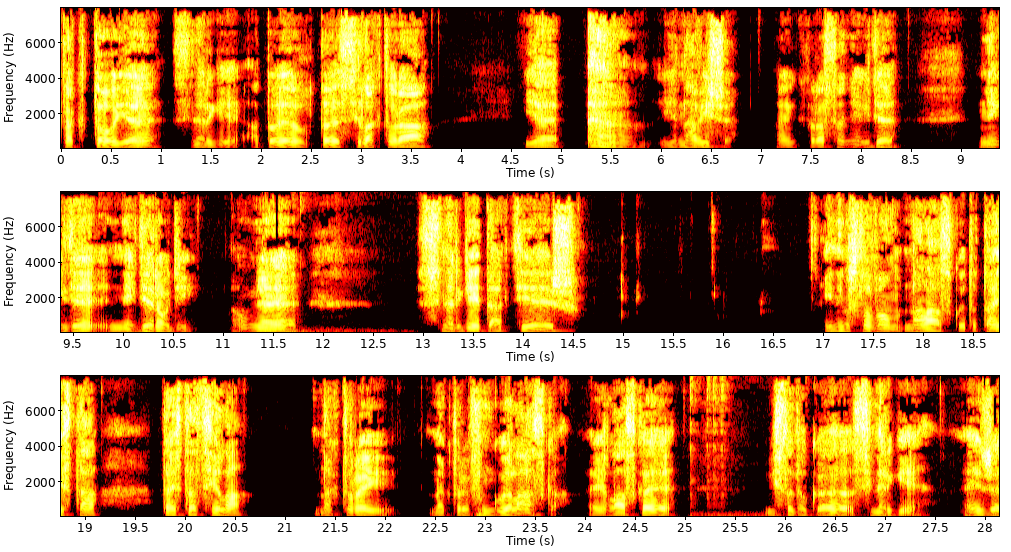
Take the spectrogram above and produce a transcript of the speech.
tak to je synergie. A to je, to je sila, ktorá je, je navyše, hej, ktorá sa niekde, niekde, niekde rodí. A u mňa je synergie taktiež iným slovom na lásku. Je to tá istá, tá istá sila, na ktorej, na ktorej funguje láska. Hej, láska je výsledok uh, synergie. Hej, že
